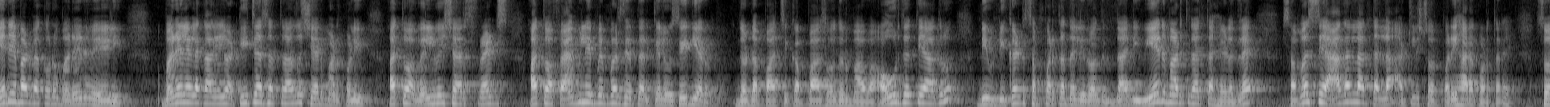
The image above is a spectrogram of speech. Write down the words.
ಏನೇ ಮಾಡಬೇಕಾದ್ರೂ ಮನೇನೂ ಹೇಳಿ. ಮನೇಲಿ ಹೇಳೋಕ್ಕಾಗಲಿಲ್ಲ ಟೀಚರ್ಸ್ ಹತ್ರ ಆದರೂ ಶೇರ್ ಮಾಡ್ಕೊಳ್ಳಿ. ಅಥವಾ ವೆಲ್ ವಿಷರ್ಸ್ ಫ್ರೆಂಡ್ಸ್ ಅಥವಾ ಫ್ಯಾಮಿಲಿ ಮೆಂಬರ್ಸ್ ಇರ್ತಾರೆ ಕೆಲವು ಸೀನಿಯರು ದೊಡ್ಡಪ್ಪ, ಚಿಕ್ಕಪ್ಪ, ಸೋದರ ಮಾವ, ಅವ್ರ ಜೊತೆ ಆದರೂ ನೀವು ನಿಕಟ ಸಂಪರ್ಕದಲ್ಲಿರೋದ್ರಿಂದ ನೀವು ಏನು ಮಾಡ್ತೀರಾ ಅಂತ ಹೇಳಿದ್ರೆ ಸಮಸ್ಯೆ ಆಗಲ್ಲ ಅಂತಲ್ಲ ಅಟ್ಲೀಸ್ಟ್ ಅವ್ರು ಪರಿಹಾರ ಕೊಡ್ತಾರೆ. ಸೊ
